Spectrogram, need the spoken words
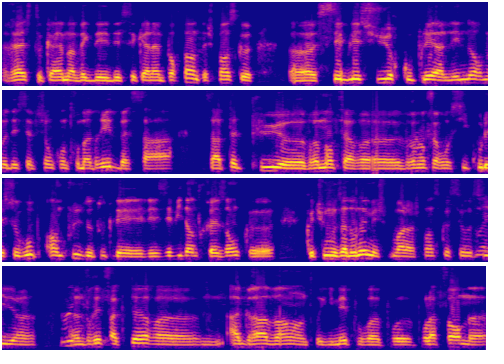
reste quand même avec des, des séquelles importantes. Et je pense que euh, ces blessures couplées à l'énorme déception contre Madrid, ben ça, ça a peut-être pu euh, vraiment faire euh, vraiment faire aussi couler ce groupe, en plus de toutes les, les évidentes raisons que que tu nous as données. Mais je, voilà, je pense que c'est aussi ouais. un, ouais, un, vrai facteur euh, aggravant entre guillemets pour pour pour la forme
